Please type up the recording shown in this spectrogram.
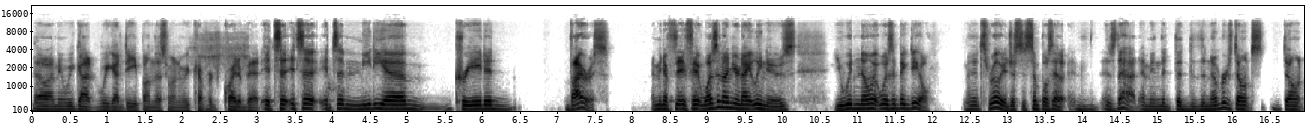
No, I mean we got we got deep on this one. We covered quite a bit. It's a it's a it's a media created virus. I mean, if if it wasn't on your nightly news, you wouldn't know it was a big deal. I mean, it's really just as simple as that. As that. I mean, the, the the numbers don't don't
